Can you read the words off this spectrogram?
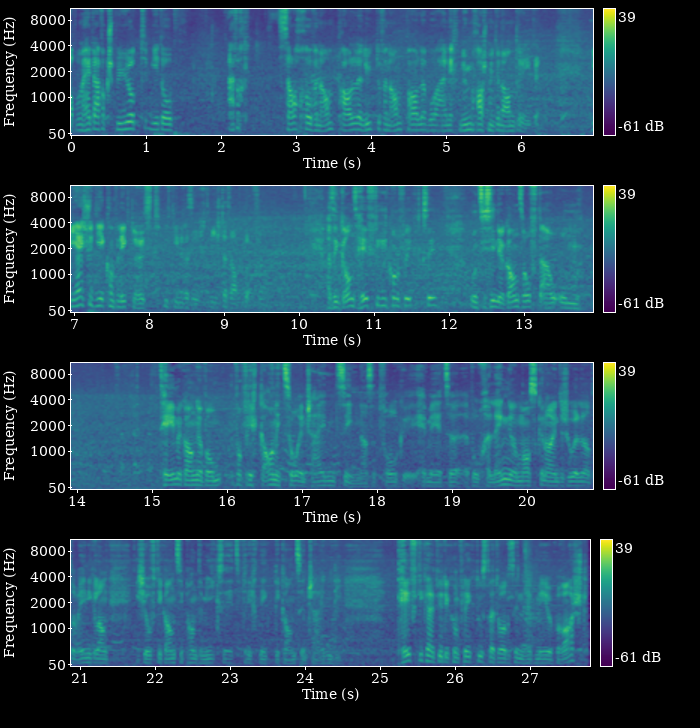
Aber man hat einfach gespürt, wie da einfach Sachen aufeinander prallen, Leute aufeinander prallen, die eigentlich nicht mehr miteinander reden kannst. Wie hast du diesen Konflikt gelöst, aus deiner Sicht? Wie ist das abgelaufen? Also ein ganz heftige Konflikte gesehen und sie sind ja ganz oft auch um Themen gegangen, die, vielleicht gar nicht so entscheidend sind. Also die Frage, haben wir jetzt eine Woche länger Masken in der Schule oder weniger lang, ist ja auf die ganze Pandemie gesehen vielleicht nicht die ganz entscheidende. Die Heftigkeit, wie die Konflikte ausgetragen worden sind, hat mich überrascht.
